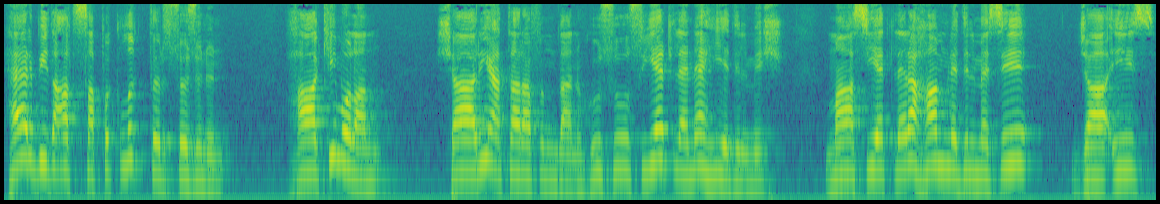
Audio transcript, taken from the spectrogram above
her bid'at sapıklıktır sözünün hakim olan şari' tarafından hususiyetle nehyedilmiş masiyetlere hamledilmesi caiz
